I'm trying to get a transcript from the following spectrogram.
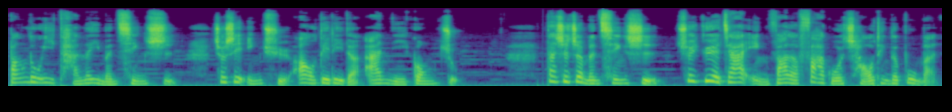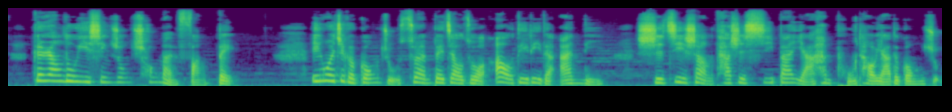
帮路易谈了一门亲事，就是迎娶奥地利的安妮公主。但是这门亲事却越加引发了法国朝廷的不满，更让路易心中充满防备。因为这个公主虽然被叫做奥地利的安妮，实际上她是西班牙和葡萄牙的公主，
